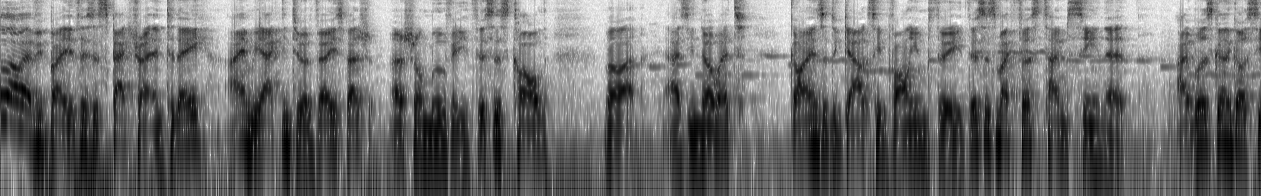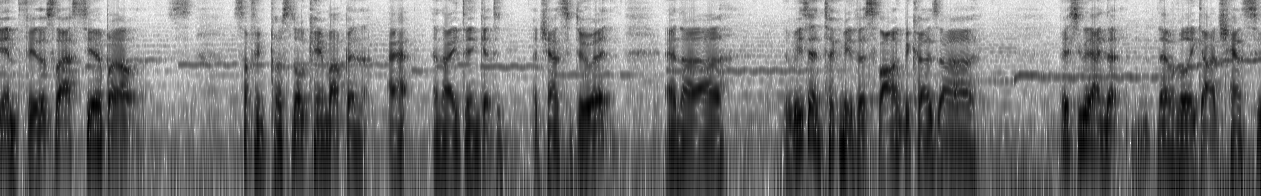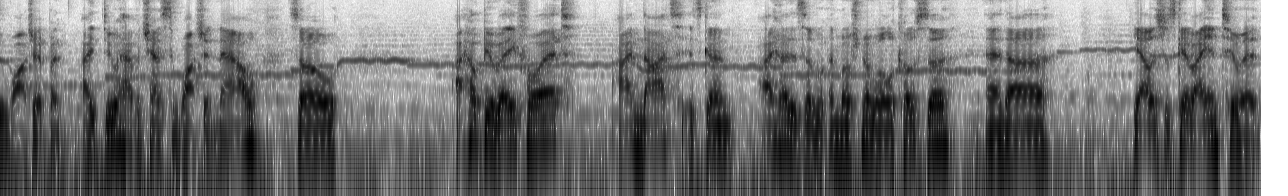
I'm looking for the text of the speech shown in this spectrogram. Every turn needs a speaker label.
Speaker 1: Hello everybody, this is Spectre and today I am reacting to a very special movie. This is called, well, as you know it, Guardians of the Galaxy Volume 3. This is my first time seeing it. I was gonna go see it in theaters last year, but something personal came up and I and I didn't get to, a chance to do it. And uh, the reason it took me this long because uh, basically I ne never really got a chance to watch it, but I do have a chance to watch it now. So I hope you're ready for it. I'm not. It's gonna. I heard it's an emotional roller coaster, and uh, yeah, let's just get right into it.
